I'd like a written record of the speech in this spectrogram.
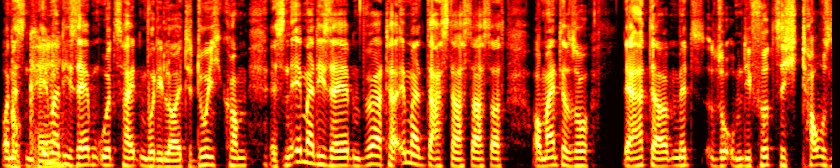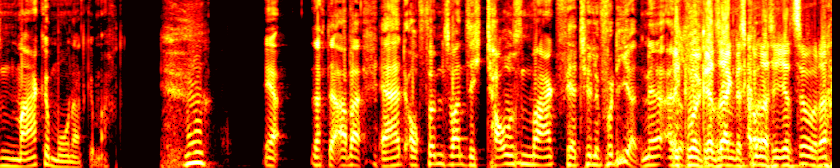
Und es sind Okay. immer dieselben Uhrzeiten, wo die Leute durchkommen. Es sind immer dieselben Wörter, immer das, das, das, das. Und meinte so, der hat damit so um die 40.000 Mark im Monat gemacht. Ja, sagte, aber er hat auch 25.000 Mark vertelefoniert, ne? Also, ich wollte gerade sagen, das kommt natürlich dazu, oder?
